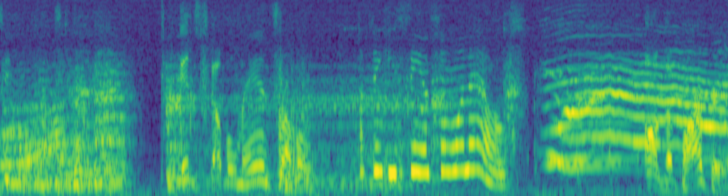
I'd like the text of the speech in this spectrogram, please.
see you next time. It's Double Man Trouble I think he's seeing someone else. on the Parkers.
